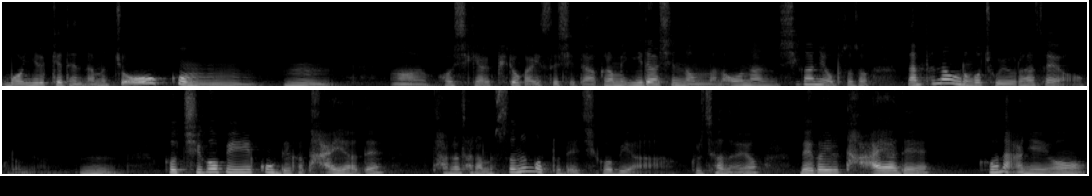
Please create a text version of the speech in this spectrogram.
뭐 이렇게 된다면 조금 음, 어, 거시기 할 필요가 있으시다. 그러면 일하시는 엄마는 어, 난 시간이 없어서 남편하고 그런 거 조율하세요. 그러면 음, 그 직업이 꼭 내가 다 해야 돼? 다른 사람을 쓰는 것도 내 직업이야. 그렇잖아요. 내가 일 다 해야 돼? 그건 아니에요.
